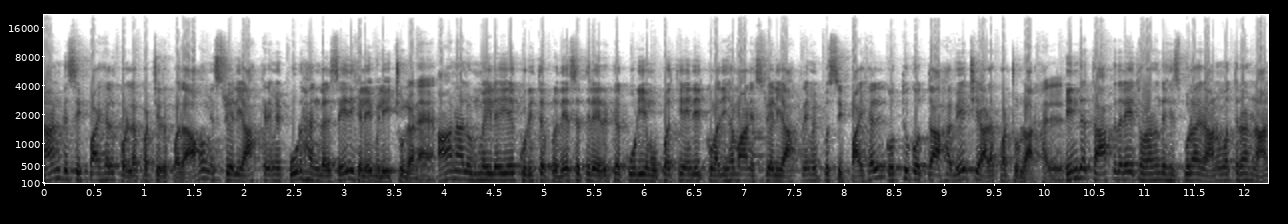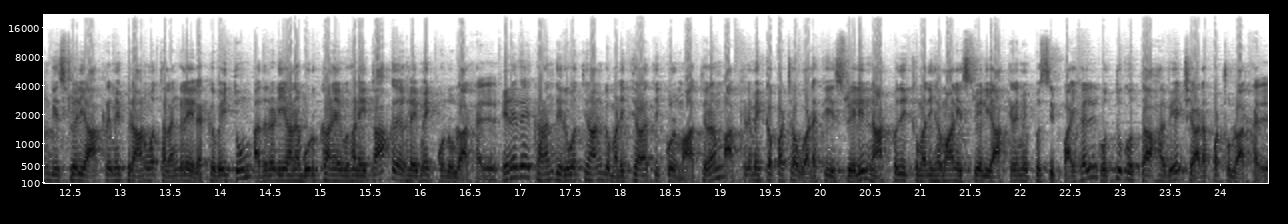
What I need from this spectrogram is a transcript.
நான்கு சிப்பாய்கள் கொல்லப்பட்டிருப்பதாகவும் இஸ்ரேலிய ஆக்கிரமிப்பு ஊடகங்கள் செய்திகளை வெளியிட்டுள்ளன. ஆனால் உண்மையிலேயே குறித்த பிரதேசத்தில் இருக்கக்கூடிய முப்பத்தி ஐந்திற்கும் அதிகமான இஸ்ரேலிய ஆக்கிரமிப்பு சிப்பாய்கள் கொத்து கொத்தாக கொல்லப்பட்டுள்ளார்கள் இந்த தாக்குதலை தொடர்ந்து ஹிஸ்புல்லா ராணுவத்தினர் நான்கு இஸ்ரேலிய ஆக்கிரமிப்பு ராணுவ தளங்களை இலக்கு வைத்தும் அதிரடியான புர்கான் ஏவுகணை தாக்குதல்களை மேற்கொண்டுள்ளார்கள். எனவே கடந்த இருபத்தி நான்கு மணித்தியாலத்திற்குள் மாத்திரம் ஆக்கிரமிக்கப்பட்ட வடக்கு இஸ்ரேலில் நாற்பதுக்கும் அதிகமான இஸ்ரேலிய ஆக்கிரமிப்பு சிப்பாய்கள் கொத்து கொத்தாக வேற்றியாடப்பட்டுள்ளார்கள்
